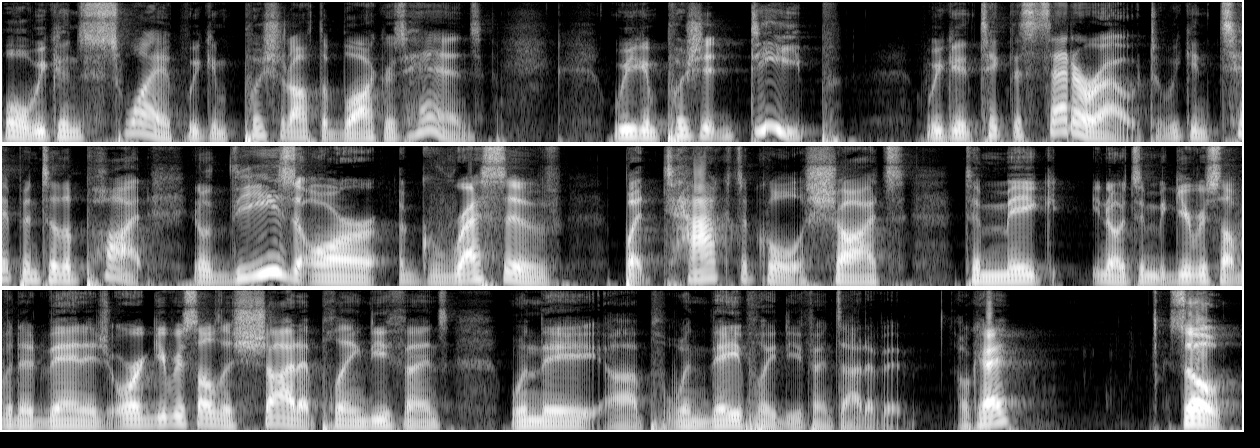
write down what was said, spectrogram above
Well, we can swipe, we can push it off the blocker's hands. We can push it deep we can take the setter out. We can tip into the pot. You know, these are aggressive but tactical shots to make you know to give yourself an advantage or give yourselves a shot at playing defense when they uh, when they play defense out of it. Okay, so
